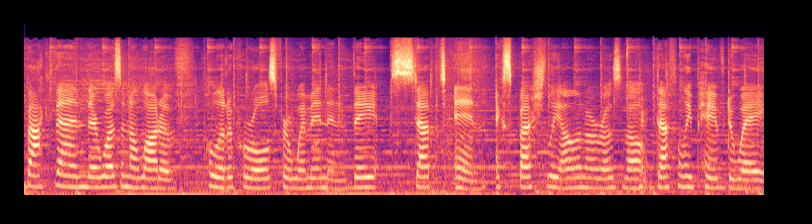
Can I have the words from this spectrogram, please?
Back then, there wasn't a lot of political roles for women, and they stepped in, especially Eleanor Roosevelt, definitely paved a way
